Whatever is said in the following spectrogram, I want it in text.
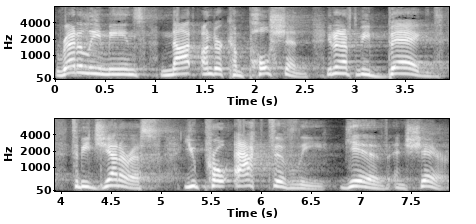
Readily means not under compulsion. You don't have to be begged to be generous. You proactively give and share.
